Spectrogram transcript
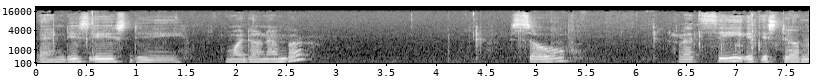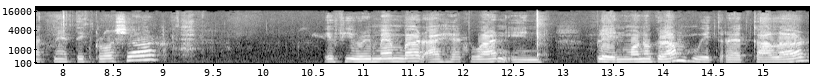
And this is the model number. So let's see it is the magnetic closure. If you remember I had one in plain monogram with red color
